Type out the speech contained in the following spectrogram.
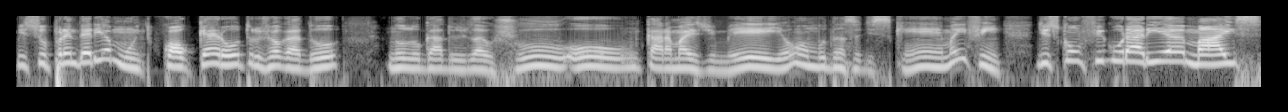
me surpreenderia muito qualquer outro jogador no lugar do Léo Chu, ou um cara mais de meia, ou uma mudança de esquema, enfim, desconfiguraria mais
